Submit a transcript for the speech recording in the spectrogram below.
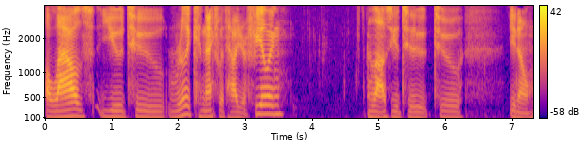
allows you to really connect with how you're feeling. Allows you to to you know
